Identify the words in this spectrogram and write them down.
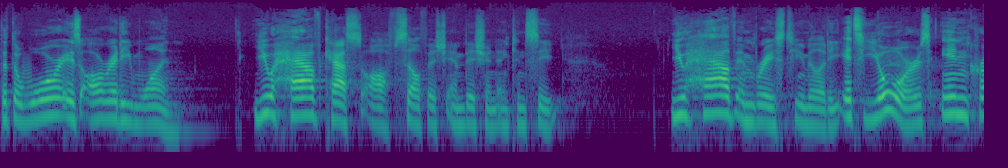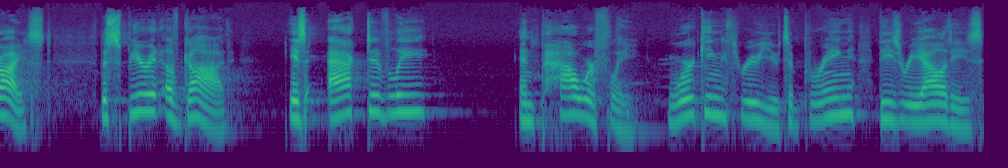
that the war is already won. You have cast off selfish ambition and conceit. You have embraced humility. It's yours in Christ. The Spirit of God is actively and powerfully working through you to bring these realities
